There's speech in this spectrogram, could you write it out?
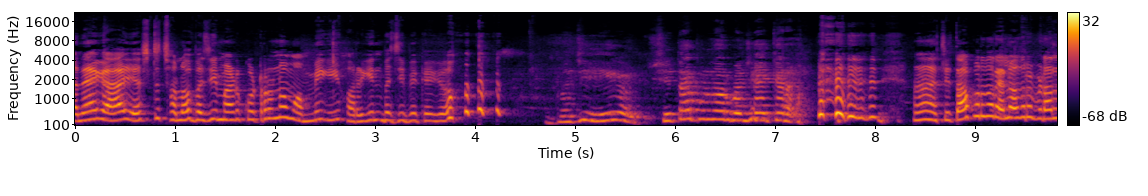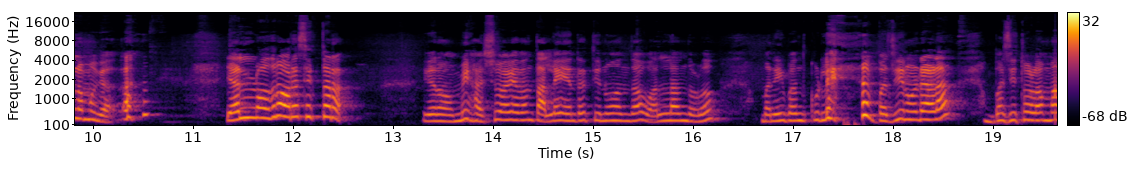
ಮನ್ಯಾಗ ಎಷ್ಟು ಚಲೋ ಬಜಿ ಮಾಡಿಕೊಟ್ರು ಮಮ್ಮಿಗೆ ಹೊರಗಿನ ಬಜಿ ಬೇಕಾಗ್ಯಾವ. ಬಜ್ಜಿ ಸೀತಾಪುರದವ್ರು ಬಜಿ ಹಾಕ್ಯಾರ. ಹಾಂ ಚಿತ್ತಾಪುರದವ್ರು ಎಲ್ಲೋದ್ರೂ ಬಿಡಲ್ಲ ನಮಗೆ. ಎಲ್ಲಿ ಹೋದ್ರೂ ಅವರೇ ಸಿಗ್ತಾರ. ಈಗ ನಮ್ಮ ಮಮ್ಮಿ ಹಸಿವಾಗ್ಯದಂತ ಅಲ್ಲೇ ಏನರ ತಿನ್ನು ಅಂದ, ಒಲ್ಲ ಅಂದಳು. ಮನೆಗೆ ಬಂದ ಕೂಡಲೇ ಬಜಿ ನೋಡ್ಯಾಳ. ಬಜಿ ತೊಳಮ್ಮ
